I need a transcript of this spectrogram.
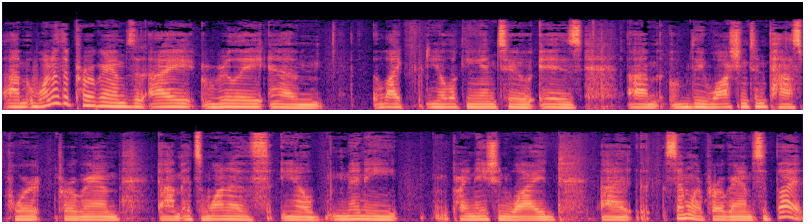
um, one of the programs that I really um, like, you know, looking into is um, the Washington Passport program. Um, it's one of you know many probably nationwide uh, similar programs, but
